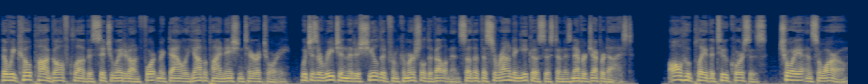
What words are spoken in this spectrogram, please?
The We-Ko-Pa Golf Club is situated on Fort McDowell Yavapai Nation territory, which is a region that is shielded from commercial development so that the surrounding ecosystem is never jeopardized. All who play the two courses, Cholla and Saguaro,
